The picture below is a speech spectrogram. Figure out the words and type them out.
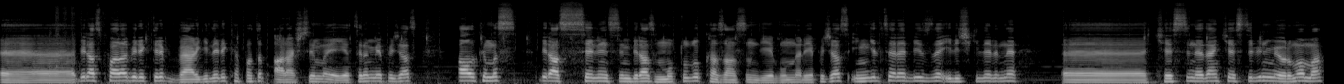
Ee, biraz para biriktirip vergileri kapatıp araştırmaya yatırım yapacağız. Halkımız biraz sevinsin, biraz mutluluk kazansın diye bunları yapacağız. İngiltere bizle ilişkilerini ee, kesti. Neden kesti bilmiyorum ama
